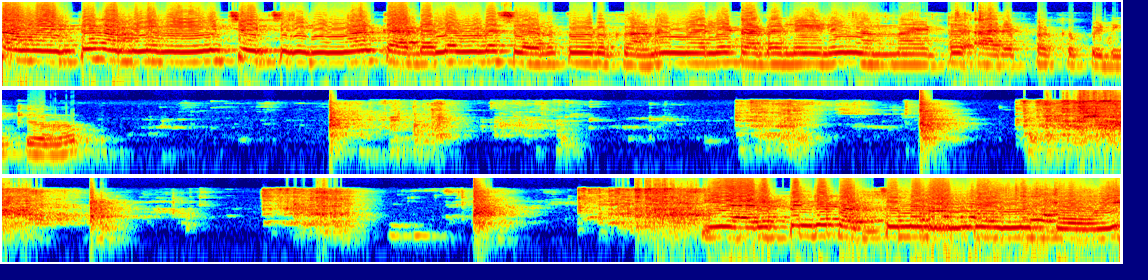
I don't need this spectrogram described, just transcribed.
സമയത്ത് നമ്മൾ വേവിച്ച് വെച്ചിരിക്കുന്ന കടല കൂടെ ചേർത്ത് കൊടുക്കുകയാണ്. എന്നാലേ കടലയിൽ നന്നായിട്ട് അരപ്പൊക്കെ പിടിക്കുള്ളൂ ഈ പച്ചമണമൊക്കെ ഒന്ന് പോയി.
